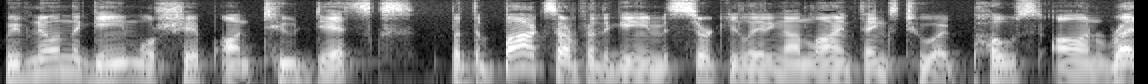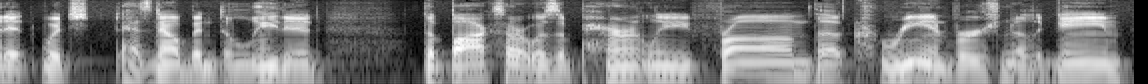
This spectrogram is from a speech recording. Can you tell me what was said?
We've known the game will ship on two discs, but the box art for the game is circulating online thanks to a post on Reddit, which has now been deleted. The box art was apparently from the Korean version of the game.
